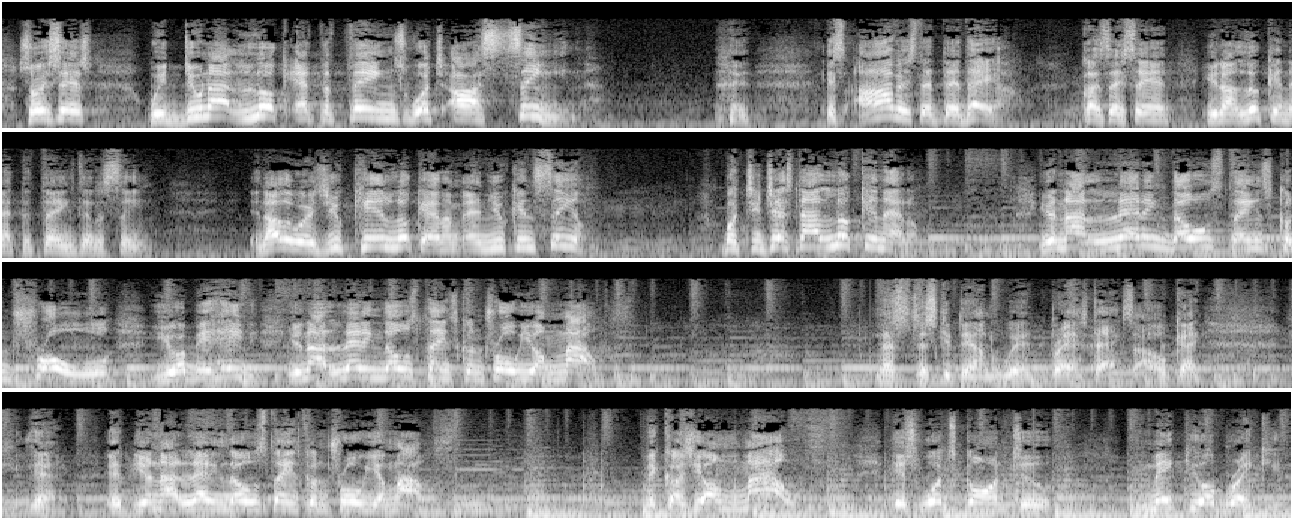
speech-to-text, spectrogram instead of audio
So he says, we do not look at the things which are seen. it's obvious that they're there because they're saying you're not looking at the things that are seen. In other words, you can look at them and you can see them, but you're just not looking at them. You're not letting those things control your behavior. You're not letting those things control your mouth. Let's just get down to where brass tacks are, okay? Yeah. It, you're not letting those things control your mouth. Because your mouth is what's going to make you or break you.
